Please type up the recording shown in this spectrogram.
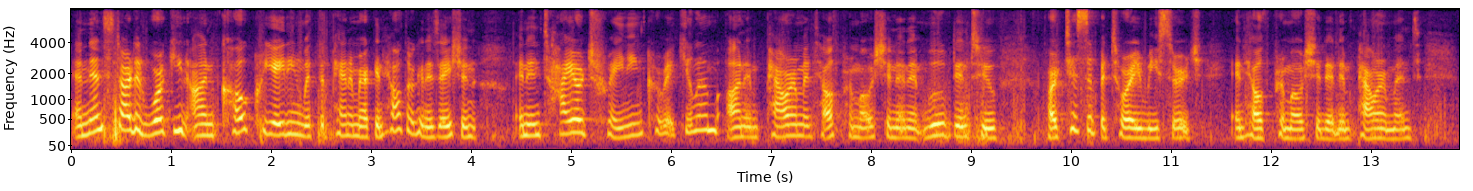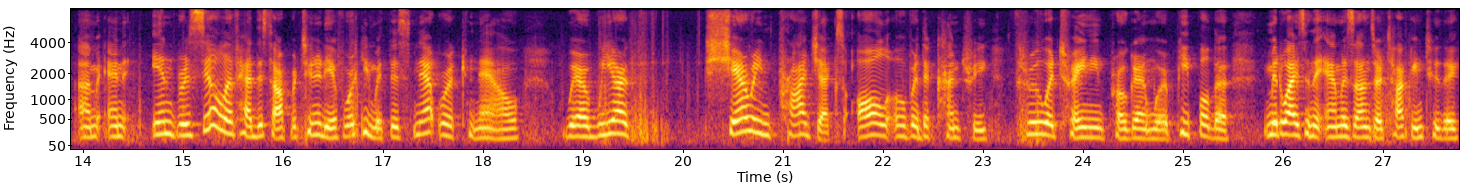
and then started working on co-creating with the Pan American Health Organization an entire training curriculum on empowerment, health promotion, and it moved into participatory research and health promotion and empowerment. Um, and in Brazil, I've had this opportunity of working with this network now where we are sharing projects all over the country through a training program where people, the midwives in the Amazons are talking to the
